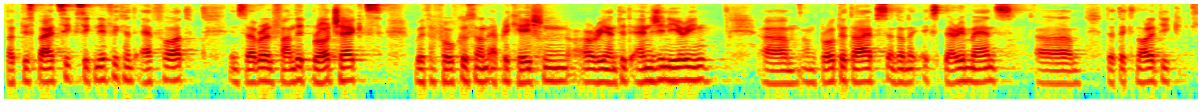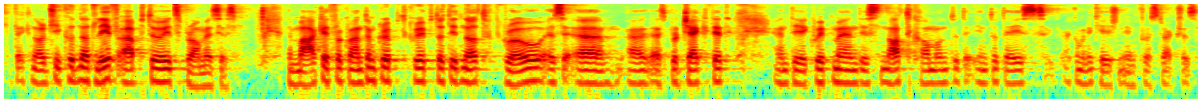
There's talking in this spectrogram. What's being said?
But despite significant effort in several funded projects with a focus on application-oriented engineering, um, on prototypes and on experiments, um, the technology, technology could not live up to its promises. The market for quantum crypto did not grow as, uh, uh, as projected, and the equipment is not common to the, in today's communication infrastructures.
